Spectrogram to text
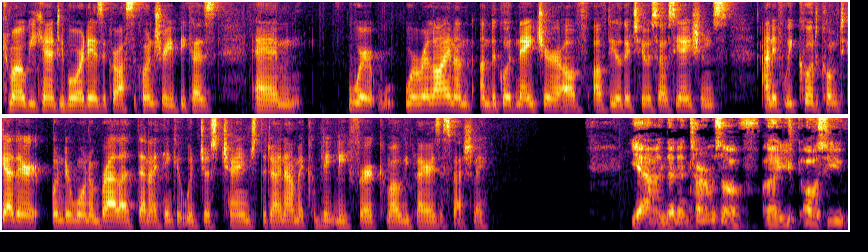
Camogie County Board is across the country because um, we're we're relying on, on the good nature of, of the other two associations. And if we could come together under one umbrella then I think it would just change the dynamic completely for Camogie players especially. Yeah, and then in terms of uh, you, obviously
